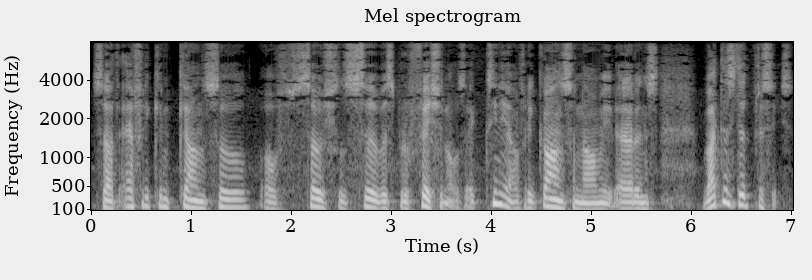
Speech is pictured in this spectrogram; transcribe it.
South African Council of Social Service Professionals. Ek sien die Afrikaanse naam hier ergens. Wat is dit presies?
